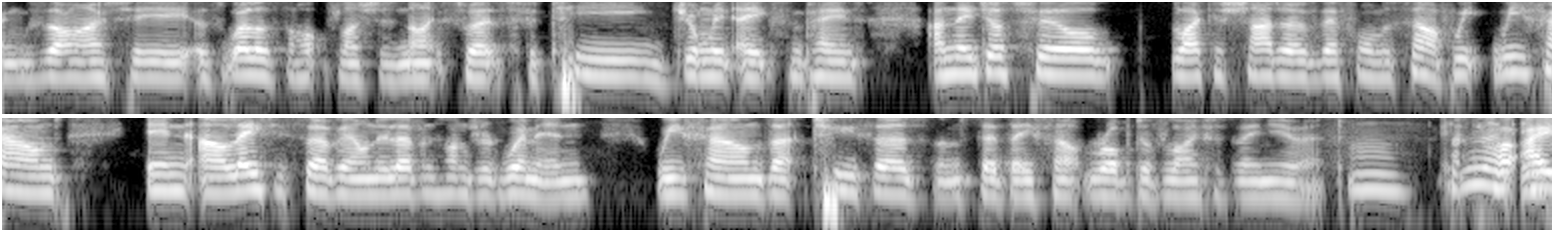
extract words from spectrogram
anxiety, as well as the hot flushes, night sweats, fatigue, joint aches and pains, and they just feel like a shadow of their former self. We we found in our latest survey on 1100 women we found that two thirds of them said they felt robbed of life as they knew it. Mm. To- I,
